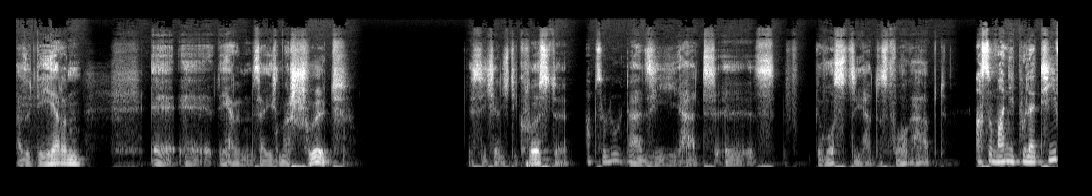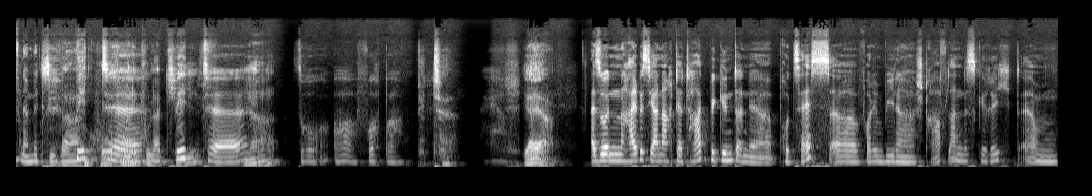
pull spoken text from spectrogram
Also deren, äh, äh, deren, sage ich mal, Schuld ist sicherlich die größte. Absolut. Weil sie hat äh, es gewusst, sie hat es vorgehabt. Ach so, manipulativ, damit. Sie war bitte, hochmanipulativ. Bitte. Ja. So, oh, furchtbar. Bitte. Ja, ja. Also ein halbes Jahr nach der Tat beginnt dann der Prozess äh, vor dem Wiener Straflandesgericht. Ähm,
